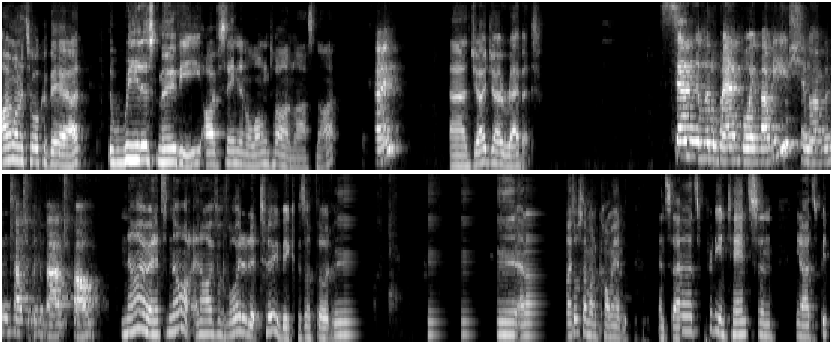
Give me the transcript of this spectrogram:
I want to talk about the weirdest movie I've seen in a long time last night. Okay. Uh, Jojo Rabbit. Sounding a little bad boy bubby-ish, and I wouldn't touch it with a barge pole. No, and it's not, and I've avoided it too because I thought, "Mm, mm, mm," and I, saw someone comment and say, oh, "It's pretty intense, and you know, it's a bit,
